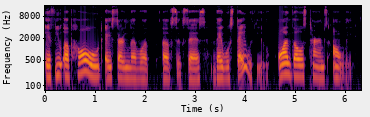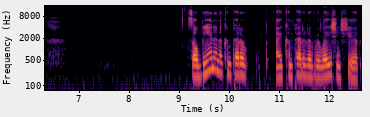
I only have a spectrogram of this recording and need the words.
If you uphold a certain level of, of success, they will stay with you on those terms only. So being in a competitive a competitive relationship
